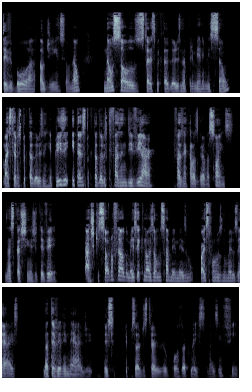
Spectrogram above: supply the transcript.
teve boa audiência ou não, não só os telespectadores na primeira emissão, mas telespectadores em reprise e telespectadores que fazem DVR, que fazem aquelas gravações nas caixinhas de TV. Acho que só no final do mês é que nós vamos saber mesmo quais foram os números reais da TV linear de, desse episódio de Stereo RuPaul's Drag Race, mas enfim.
